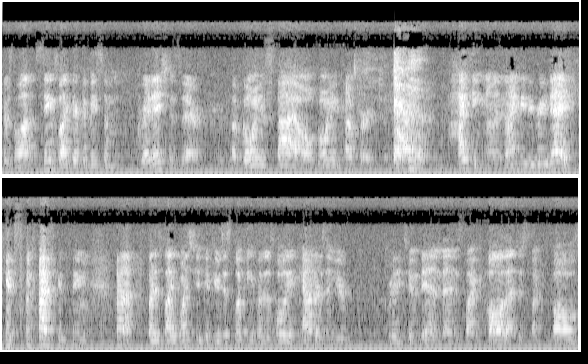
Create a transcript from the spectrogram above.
there's a lot. It seems like there could be some gradations there of going in style, going in comfort. Hiking on a 90 degree day it sometimes can seem, huh? But it's like once you, if you're just looking for those holy encounters and you're really tuned in, then it's like all of that just like falls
